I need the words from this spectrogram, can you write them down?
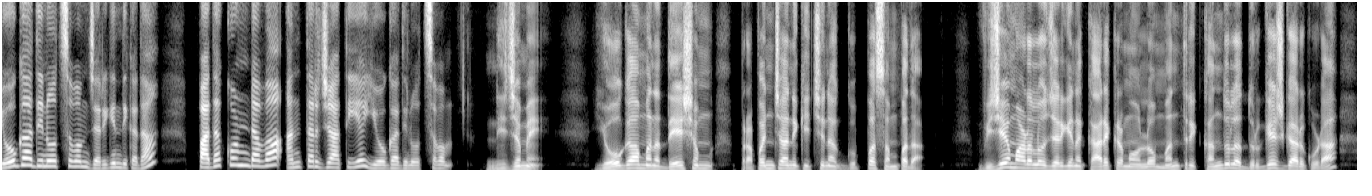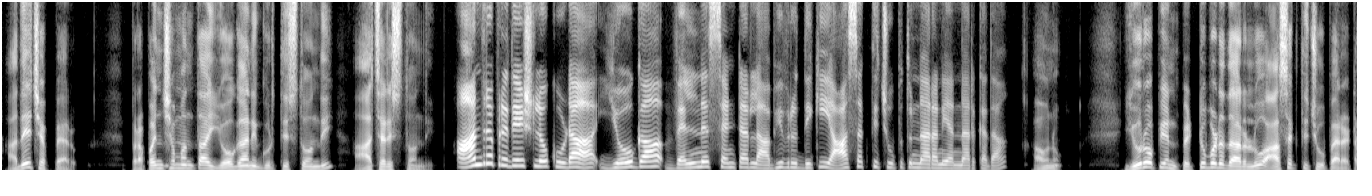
యోగా దినోత్సవం జరిగింది కదా? పదకొండవ అంతర్జాతీయ యోగా దినోత్సవం. నిజమే. యోగా మన దేశం ప్రపంచానికిచ్చిన గొప్ప సంపద. విజయవాడలో జరిగిన కార్యక్రమంలో మంత్రి కందుల దుర్గేష్ గారు కూడా అదే చెప్పారు. ప్రపంచమంతా యోగాని గుర్తిస్తోంది ఆచరిస్తోంది. ఆంధ్రప్రదేశ్లో కూడా యోగా వెల్నెస్ సెంటర్ల అభివృద్ధికి ఆసక్తి చూపుతున్నారని అన్నారు కదా? అవును. యూరోపియన్ పెట్టుబడిదారులు ఆసక్తి చూపారట.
